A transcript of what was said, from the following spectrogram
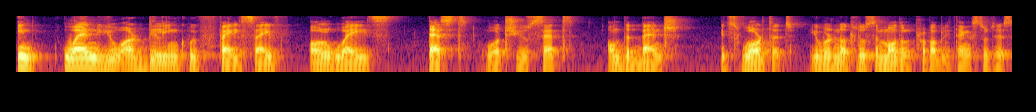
In, when you are dealing with failsafe, always test what you set on the bench. It's worth it. You will not lose a model probably thanks to this.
